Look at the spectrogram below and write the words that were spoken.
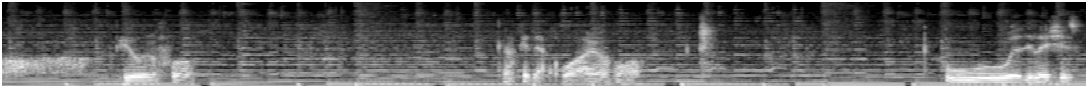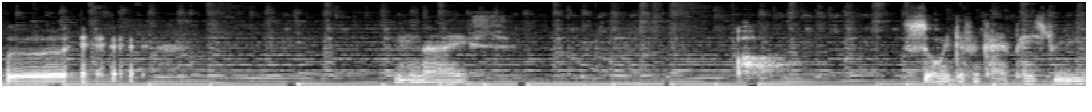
Oh, beautiful. Look at that waterfall. Ooh, delicious food. nice. So many different kind of pastries.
